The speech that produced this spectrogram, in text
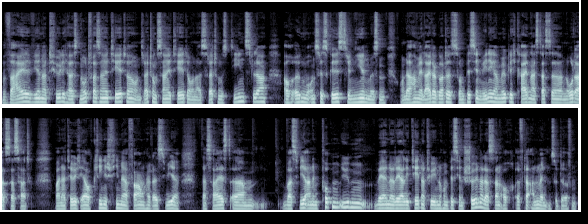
weil wir natürlich als Notfallsanitäter und Rettungssanitäter und als Rettungsdienstler auch irgendwo unsere Skills trainieren müssen. Und da haben wir leider Gottes so ein bisschen weniger Möglichkeiten, als dass der Notarzt das hat, weil natürlich er auch klinisch viel mehr Erfahrung hat als wir. Das heißt, ähm, was wir an den Puppen üben, wäre in der Realität natürlich noch ein bisschen schöner, das dann auch öfter anwenden zu dürfen.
